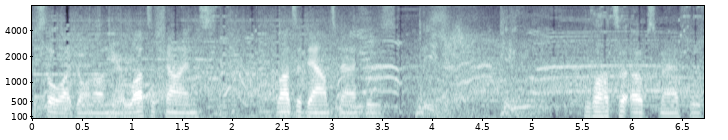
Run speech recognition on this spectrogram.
Just a lot going on here. Lots of shines. Lots of down smashes. Lots of up smashes.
